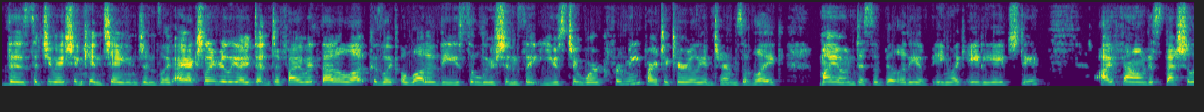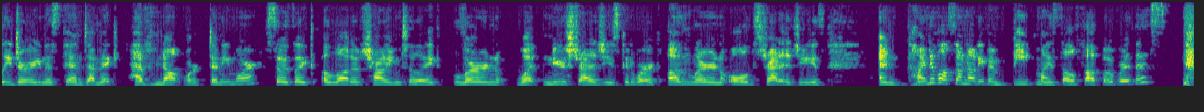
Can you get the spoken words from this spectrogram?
the situation can change and like i actually really identify with that a lot because like a lot of the solutions that used to work for me particularly in terms of like my own disability of being like adhd I found, especially during this pandemic, have not worked anymore. So it's like a lot of trying to like learn what new strategies could work, unlearn old strategies, and kind of also not even beat myself up over this.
